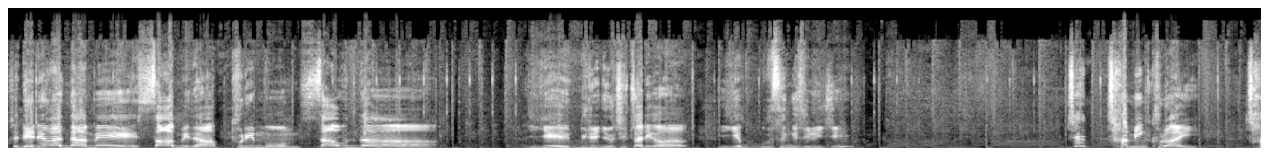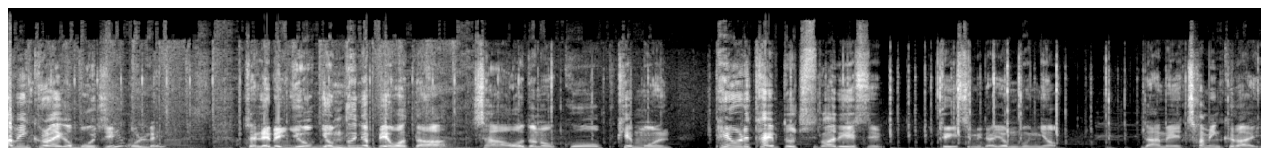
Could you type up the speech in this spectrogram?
자 내려간 다음에 싸웁니다. 무음 싸운다. 이게 무려 60짜리가 이게 무슨 기술이지? 차, 차밍크라이. 차밍크라이가 뭐지 원래? 자 레벨 6 염동력 배웠다. 자 얻어놓고 포켓몬 페어리 타입도 추가되어 있, 되어 있습니다. 염동력 그 다음에 차밍크라이.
